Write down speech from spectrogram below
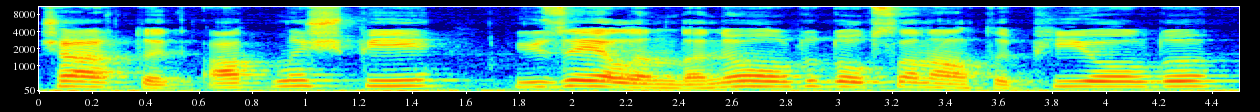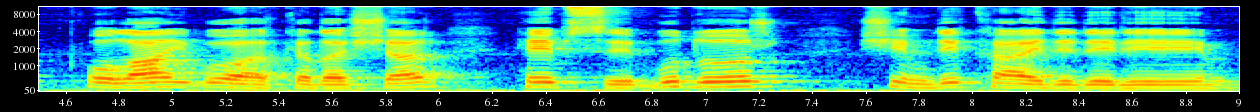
çarptık 60 pi yüzey alanında ne oldu? 96 pi oldu. Olay bu arkadaşlar. Hepsi budur. Şimdi kaydedelim.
